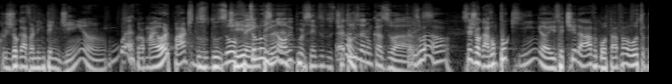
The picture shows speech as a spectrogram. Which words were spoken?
quando jogava Nintendinho, ué, a maior parte dos, dos títulos né, 99% dos títulos eram casuais. casual. Você jogava um pouquinho, aí você tirava, botava outro.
